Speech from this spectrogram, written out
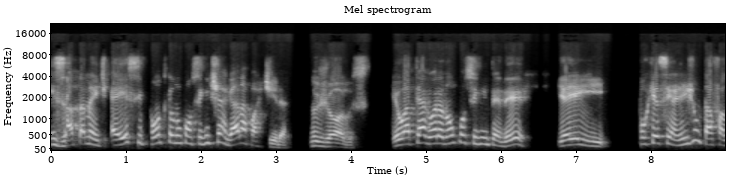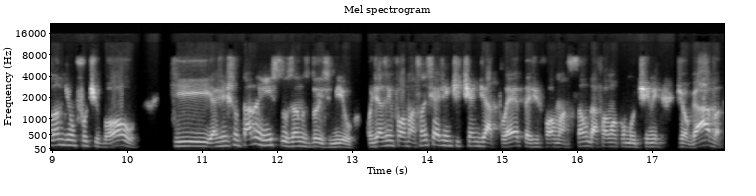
Exatamente. É esse ponto que eu não consigo enxergar na partida, nos jogos. Eu até agora não consigo entender. E aí. Porque assim, a gente não está falando de um futebol que a gente não está no início dos anos 2000, onde as informações que a gente tinha de atletas, de formação, da forma como o time jogava,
